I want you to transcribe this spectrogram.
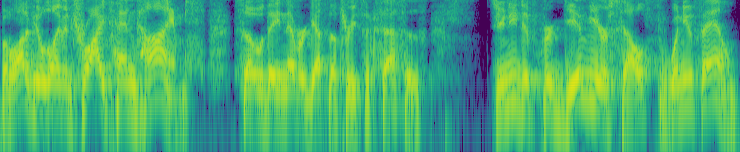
But a lot of people don't even try ten times. So they never get the three successes. So you need to forgive yourself when you fail.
